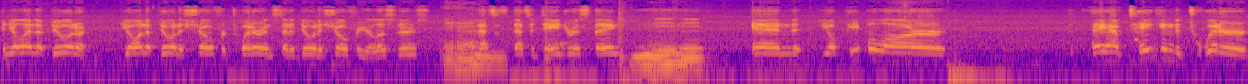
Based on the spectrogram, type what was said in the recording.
and you'll end up doing a you'll end up doing a show for twitter instead of doing a show for your listeners mm-hmm. and that's that's a dangerous thing mm-hmm. and you know people are they have taken to twitter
